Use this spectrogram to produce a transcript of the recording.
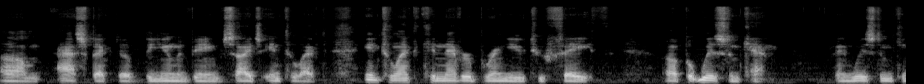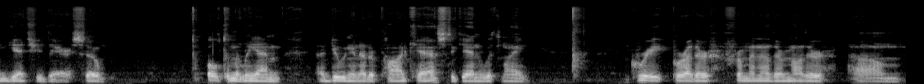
um, aspect of the human being besides intellect. Intellect can never bring you to faith, uh, but wisdom can. And wisdom can get you there. So ultimately, I'm uh, doing another podcast again with my great brother from another mother, um,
